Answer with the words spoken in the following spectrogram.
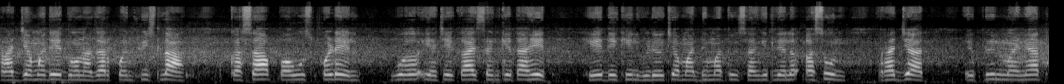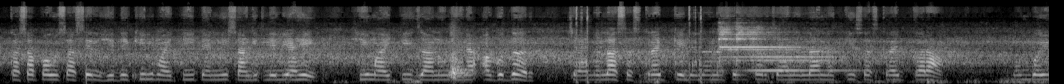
राज्यामध्ये दोन हजार पंचवीसला कसा पाऊस पडेल व याचे काय संकेत आहेत हे देखील व्हिडिओच्या माध्यमातून सांगितलेलं असून राज्यात एप्रिल महिन्यात कसा पाऊस असेल ही देखील माहिती त्यांनी सांगितलेली आहे. ही माहिती जाणून घेण्या अगोदर चॅनलला सबस्क्राईब केलेलं नसेल तर चॅनलला नक्की सबस्क्राईब करा. मुंबई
